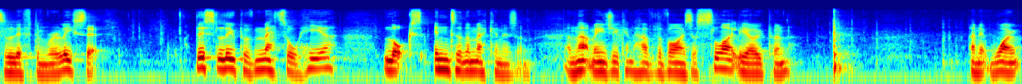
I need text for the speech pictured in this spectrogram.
to lift and release it. This loop of metal here locks into the mechanism and that means you can have the visor slightly open and it won't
